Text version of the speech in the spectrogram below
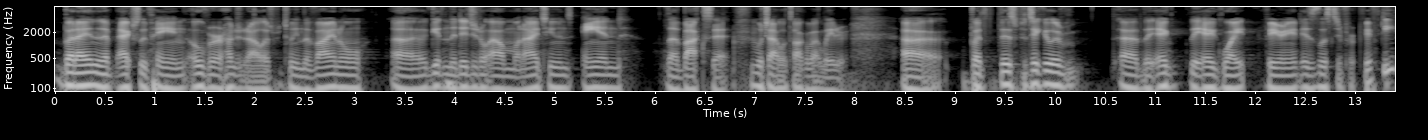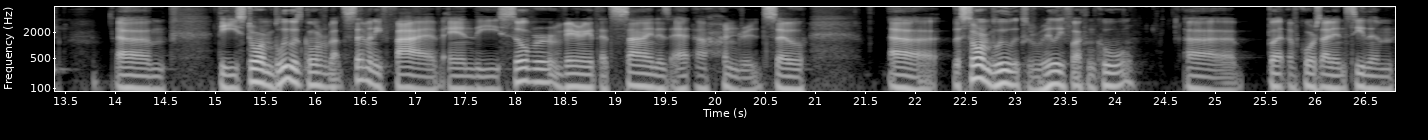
but I ended up actually paying over hundred dollars between the vinyl, uh, getting the digital album on iTunes, and the box set, which I will talk about later. Uh, but this particular uh, the egg the egg white variant is listed for 50 um, the storm blue is going for about 75 and the silver variant that's signed is at 100 so uh, the storm blue looks really fucking cool. Uh, but of course i didn't see them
